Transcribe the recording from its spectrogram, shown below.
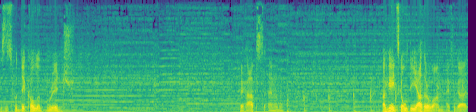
Is this what they call a bridge? Perhaps? I don't know. Okay, it's called the other one. I forgot.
